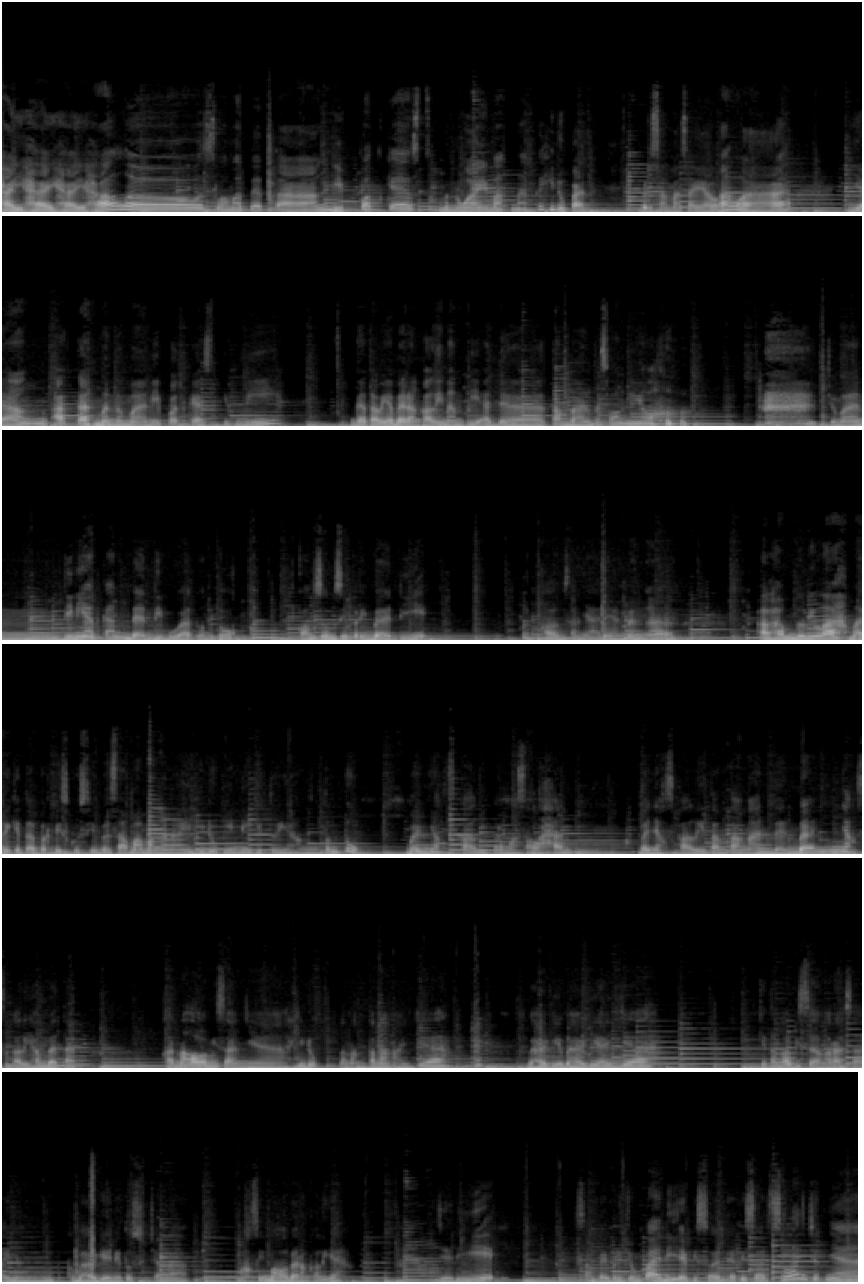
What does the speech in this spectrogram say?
Hai hai hai halo. Selamat datang di podcast Menuai Makna Kehidupan. Bersama saya Lala Yang akan menemani podcast ini. Gak tahu ya barangkali nanti ada tambahan personil. Cuman diniatkan dan dibuat untuk konsumsi pribadi. Kalau misalnya ada yang dengar Alhamdulillah, mari kita berdiskusi bersama mengenai hidup ini gitu yang tentu banyak sekali permasalahan, banyak sekali tantangan dan banyak sekali hambatan. Karena kalau misalnya hidup tenang-tenang aja, bahagia-bahagia aja, kita nggak bisa ngerasain kebahagiaan itu secara maksimal barangkali ya. Jadi, sampai berjumpa di episode-episode selanjutnya.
